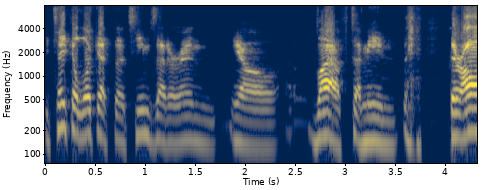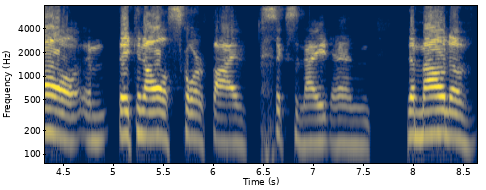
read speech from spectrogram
you take a look at the teams that are in you know left. I mean, they're all and they can all score five six a night, and the amount of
